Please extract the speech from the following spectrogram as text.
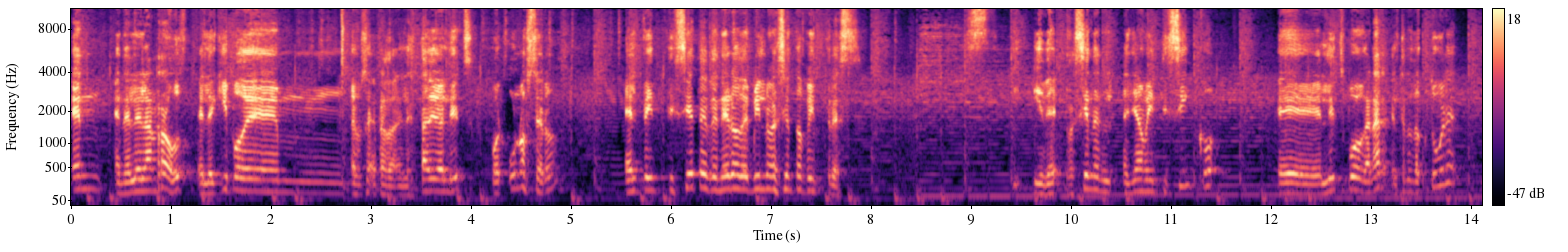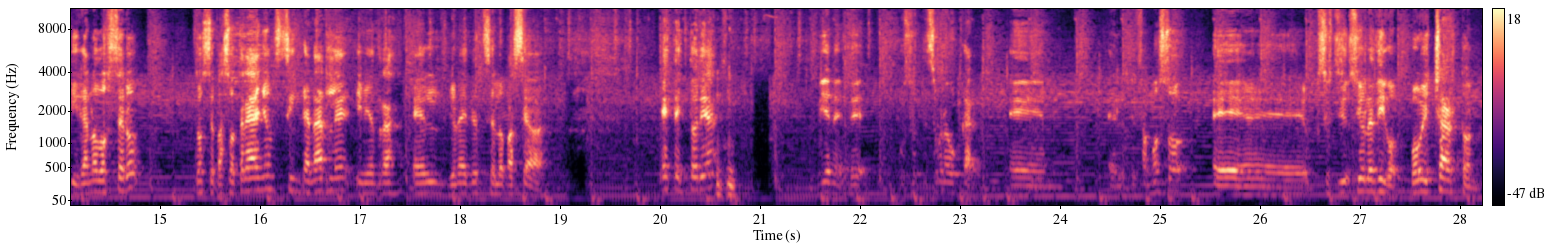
en, en el Elan Road, el equipo de. perdón, el estadio de Leeds, por 1-0, el 27 de enero de 1923. Y, y de- recién en el año 25, eh, Leeds pudo ganar el 3 de octubre y ganó 2-0. Entonces pasó tres años sin ganarle y mientras el United se lo paseaba. Esta historia viene de, ustedes se van a buscar, eh, el, el famoso, eh, si, si- si yo les digo, Bobby Charlton,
